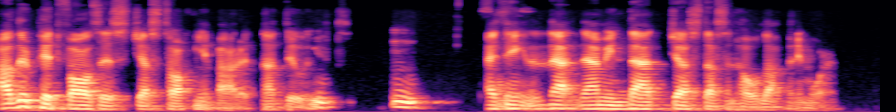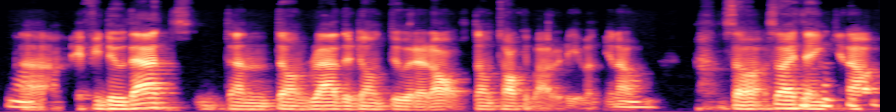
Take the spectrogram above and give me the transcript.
other pitfalls is just talking about it, not doing it. Mm. I think that I mean that just doesn't hold up anymore. Uh, if you do that, then don't rather don't do it at all. Don't talk about it even. You know. So so I think you know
